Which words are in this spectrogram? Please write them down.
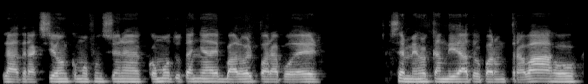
la atracción, cómo funciona, cómo tú te añades valor para poder ser mejor candidato para un trabajo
